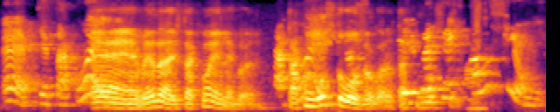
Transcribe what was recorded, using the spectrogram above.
É, porque tá com ele. É, é verdade, tá com ele agora. Tá, tá com, com gostoso agora. Tá ele vai gostoso. ter que estar no filme.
